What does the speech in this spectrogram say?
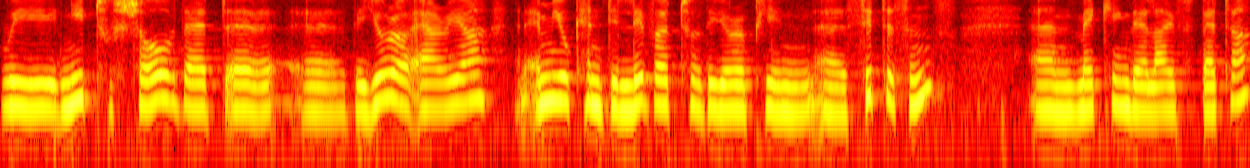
we need to show that uh, uh, the euro area and EMU can deliver to the European uh, citizens and making their lives better.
